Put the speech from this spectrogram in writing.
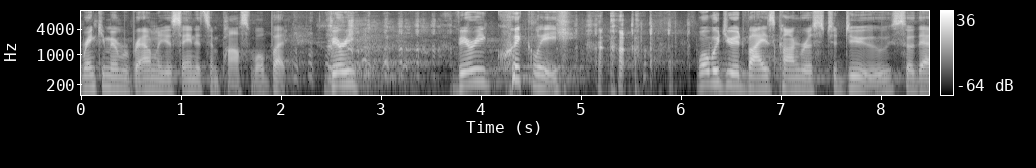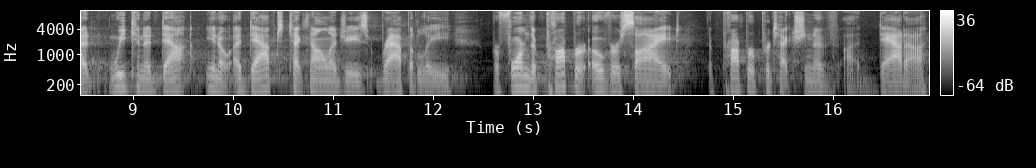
Ranking Member Brownley is saying it's impossible, but very, very quickly, what would you advise Congress to do so that we can adapt, you know, adapt technologies rapidly, perform the proper oversight, the proper protection of uh, data,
